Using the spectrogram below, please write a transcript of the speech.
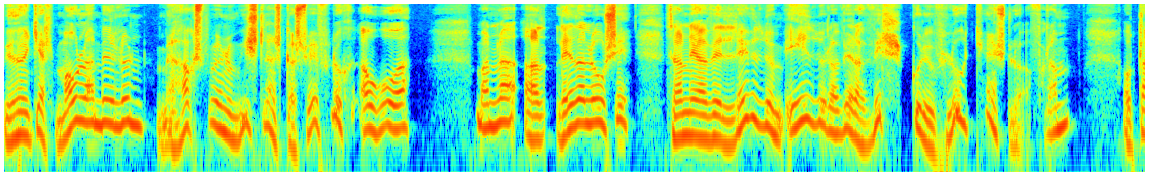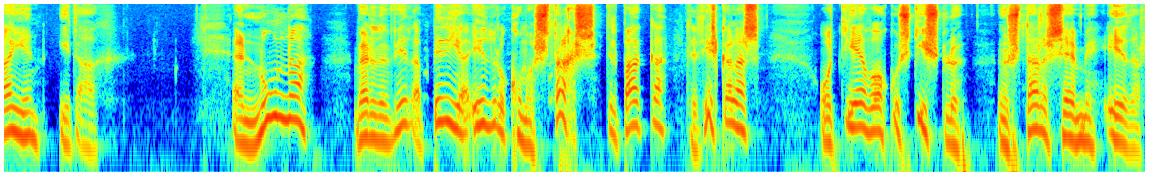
Við höfum gert málamiðlun með hagspunum íslenska sveiflug áhuga manna að leiðalósi þannig að við leiðum yður að vera virkur í flugtjenslu fram á daginn í dag. En núna verðum við að byggja yður að koma strax tilbaka til Þískalas og gefa okkur skýslu um starfsemi yðar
